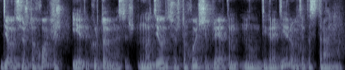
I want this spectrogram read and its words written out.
делать все, что хочешь, и это крутой месседж, но делать все, что хочешь, и при этом, ну, деградировать, это странно.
